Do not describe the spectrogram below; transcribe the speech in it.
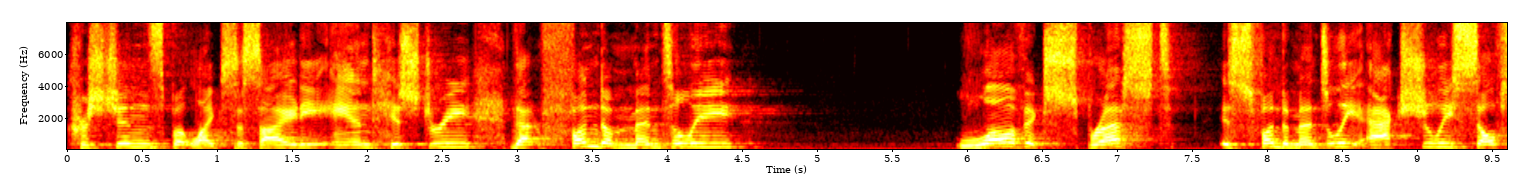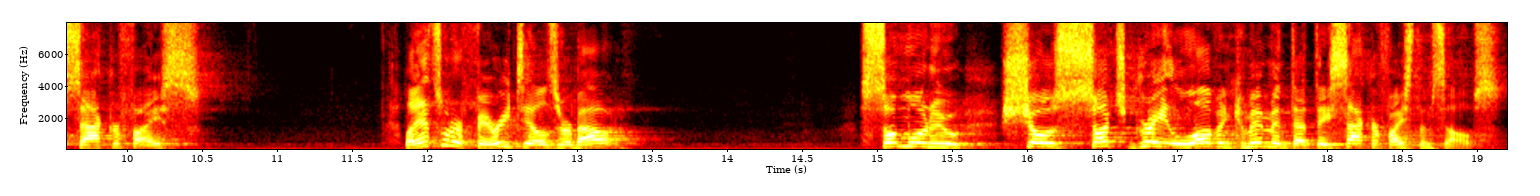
Christians, but like society and history, that fundamentally love expressed is fundamentally actually self sacrifice? Like, that's what our fairy tales are about. Someone who shows such great love and commitment that they sacrifice themselves.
